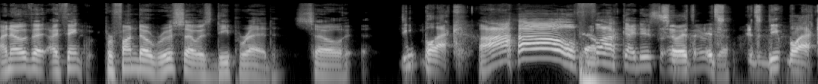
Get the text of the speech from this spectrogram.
I know that I think Profondo Rosso is deep red. So, Deep Black. oh Yeah. fuck, I do. So it's it's go. it's deep black.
